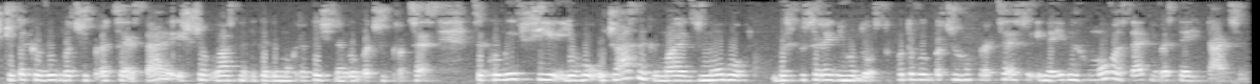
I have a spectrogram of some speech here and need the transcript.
Що таке виборчий процес, да? і що власне таке демократичний виборчий процес? Це коли всі його учасники мають змогу безпосереднього доступу до виборчого процесу і на рівних умовах здатні вести агітацію.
